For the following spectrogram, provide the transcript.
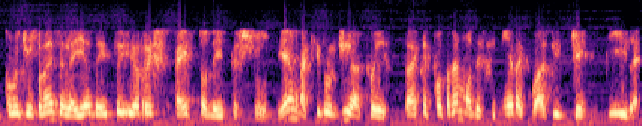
come giustamente lei ha detto, il rispetto dei tessuti. È una chirurgia questa che potremmo definire quasi gentile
